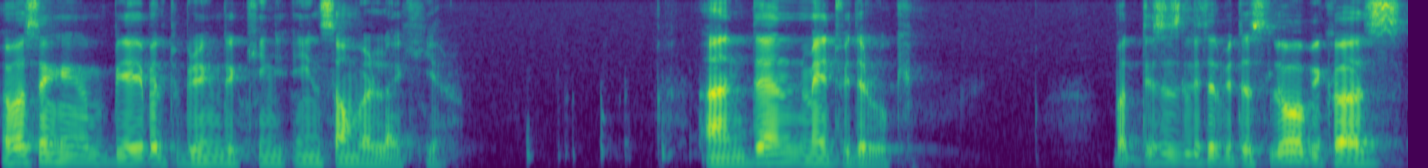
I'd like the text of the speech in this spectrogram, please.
I was thinking be able to bring the king in somewhere like here. And then mate with the rook. But this is a little bit slow because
